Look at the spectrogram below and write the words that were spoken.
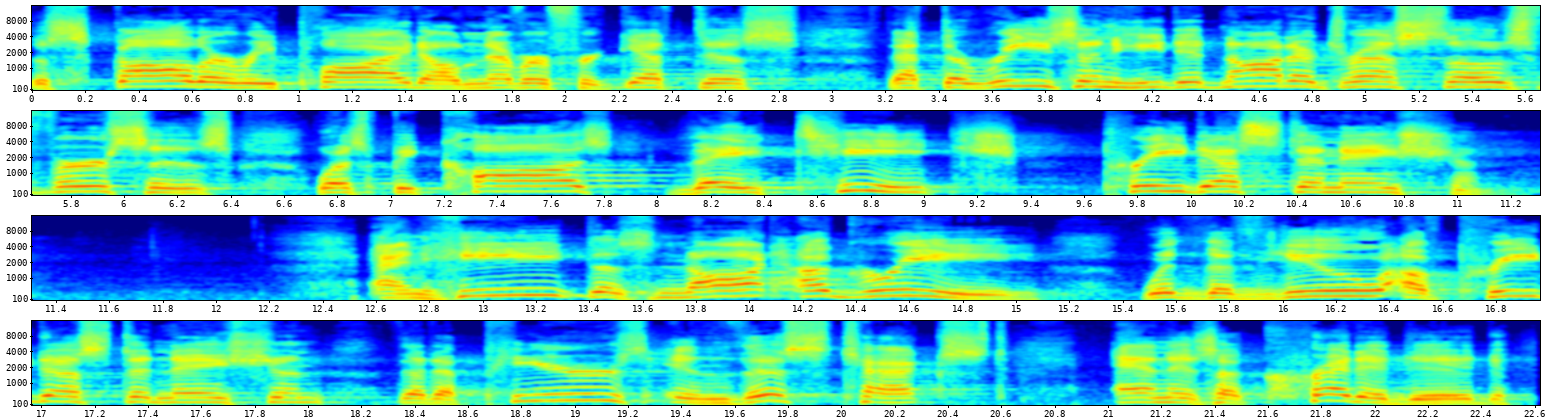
The scholar replied, I'll never forget this that the reason he did not address those verses was because they teach predestination. and he does not agree with the view of predestination that appears in this text and is accredited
